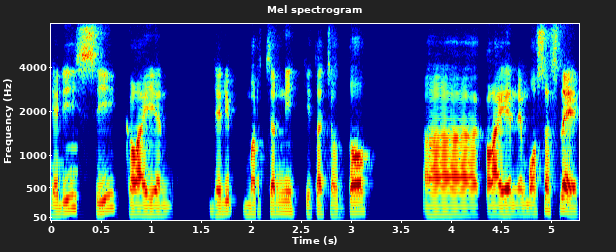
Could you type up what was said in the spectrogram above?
Jadi si klien, jadi merchant nih kita contoh uh, kliennya Moses deh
